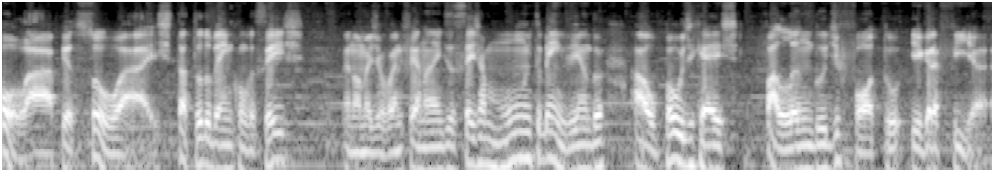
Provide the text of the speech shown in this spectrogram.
Olá pessoas, tá tudo bem com vocês? Meu nome é Giovanni Fernandes, seja muito bem-vindo ao podcast Falando de Foto e Grafia.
